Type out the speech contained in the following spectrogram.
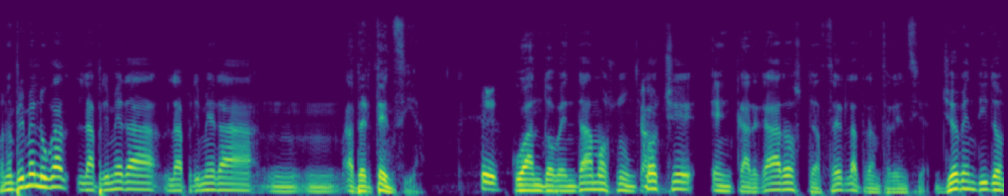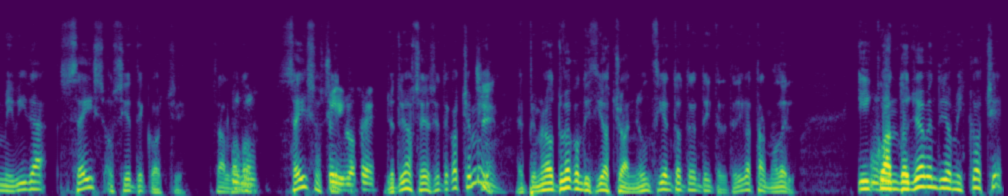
Bueno, en primer lugar, la primera, la primera mm, advertencia. Sí, Cuando vendamos un Claro. coche, encargaros de hacer la transferencia. Yo he vendido en mi vida seis o siete coches, Salvador. Seis o siete. sí, lo sé. Yo tengo seis o siete coches Sí. míos. El primero lo tuve con 18 años, un 133, te digo hasta el modelo. Y cuando yo he vendido mis coches,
